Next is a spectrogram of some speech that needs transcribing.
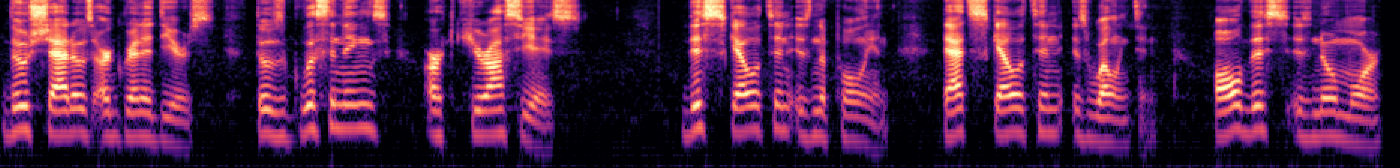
Those shadows are grenadiers, those glistenings are cuirassiers. This skeleton is Napoleon, that skeleton is Wellington. All this is no more,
